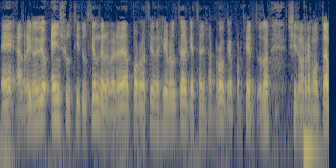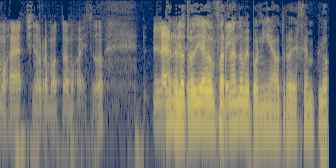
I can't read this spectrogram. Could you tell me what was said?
¿eh? al Reino Unido en sustitución de la verdadera población de Gibraltar que está en San Roque, por cierto, ¿no? Si nos remontamos a, si nos remontamos a esto, ¿no? Bueno, el otro día don Fernando me ponía otro ejemplo,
